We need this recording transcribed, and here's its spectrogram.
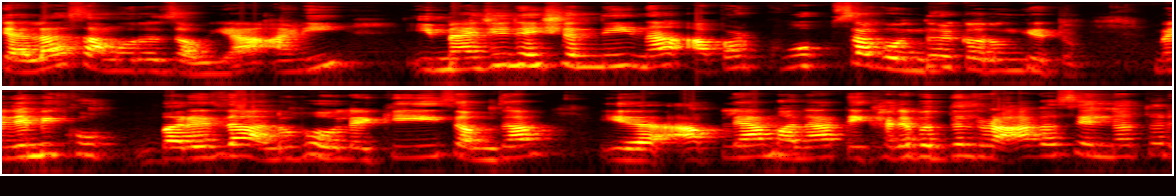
त्याला सामोरं जाऊया. आणि इमॅजिनेशननी ना आपण खूपसा गोंधळ करून घेतो. म्हणजे मी खूप बरेचदा अनुभवलंय की समजा आपल्या मनात एखाद्याबद्दल राग असेल ना तर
